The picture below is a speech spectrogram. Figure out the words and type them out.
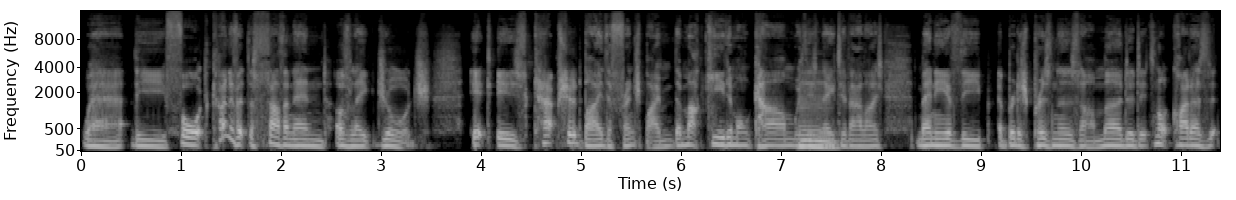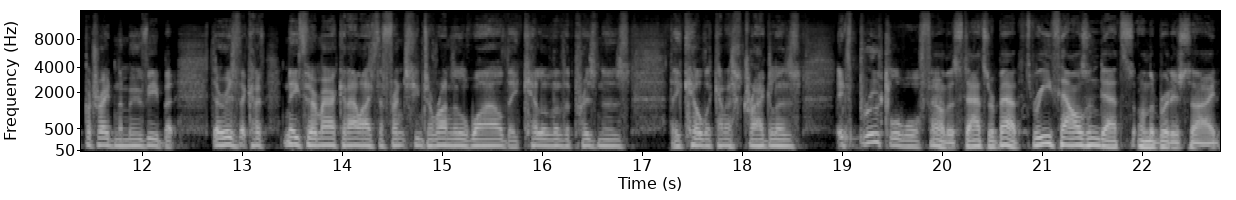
where the fort, kind of at the southern end of Lake George, it is captured by the French, by the Marquis de Montcalm with mm. his native allies. Many of the British prisoners are murdered. It's not quite as portrayed in the movie, but there is that kind of Native American allies. The French seem to run a little wild. They kill a lot of the prisoners. They kill the kind of stragglers. It's brutal warfare. No, the stats are bad. 3,000 deaths on the British side,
